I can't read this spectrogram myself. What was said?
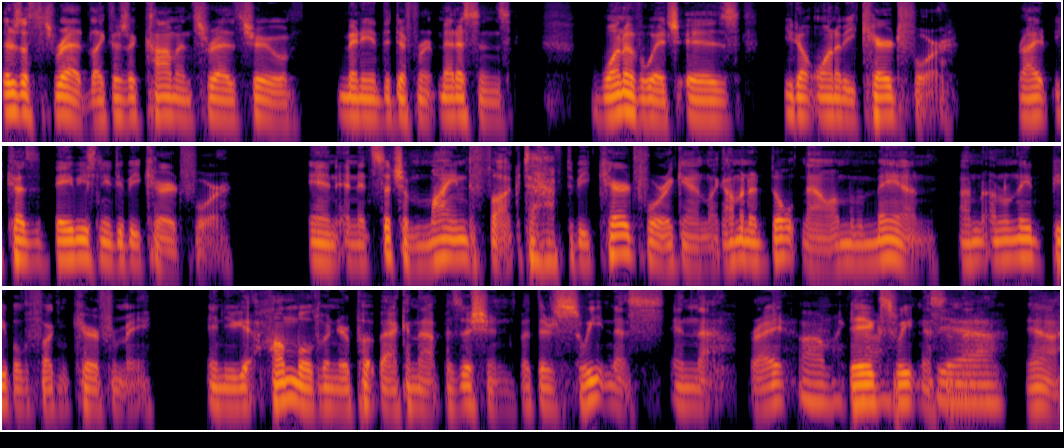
there's a thread, like there's a common thread through many of the different medicines. One of which is you don't want to be cared for, right? Because babies need to be cared for and and it's such a mind fuck to have to be cared for again like i'm an adult now i'm a man I'm, i do not need people to fucking care for me and you get humbled when you're put back in that position but there's sweetness in that right oh my god. big God. sweetness yeah. in that yeah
